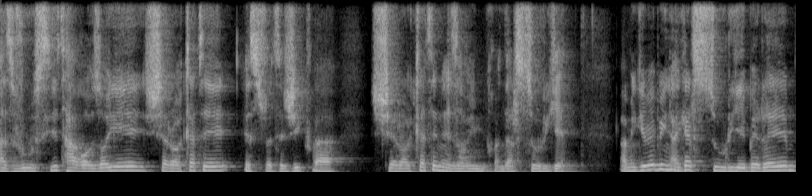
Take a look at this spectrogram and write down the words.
از روسیه تقاضای شراکت استراتژیک و شراکت نظامی می‌کنه در سوریه. و میگه ببین اگر سوریه بره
